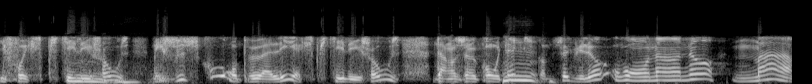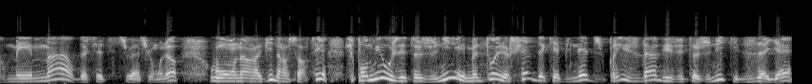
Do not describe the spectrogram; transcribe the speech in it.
Il faut expliquer les mmh. choses. Mais jusqu'où on peut aller expliquer les choses dans un contexte mmh. comme celui-là où on en a marre, mais marre de cette situation-là, où on a envie d'en sortir. C'est pas mieux aux États-Unis, et même toi, le chef de cabinet du président des États-Unis qui disait hier,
